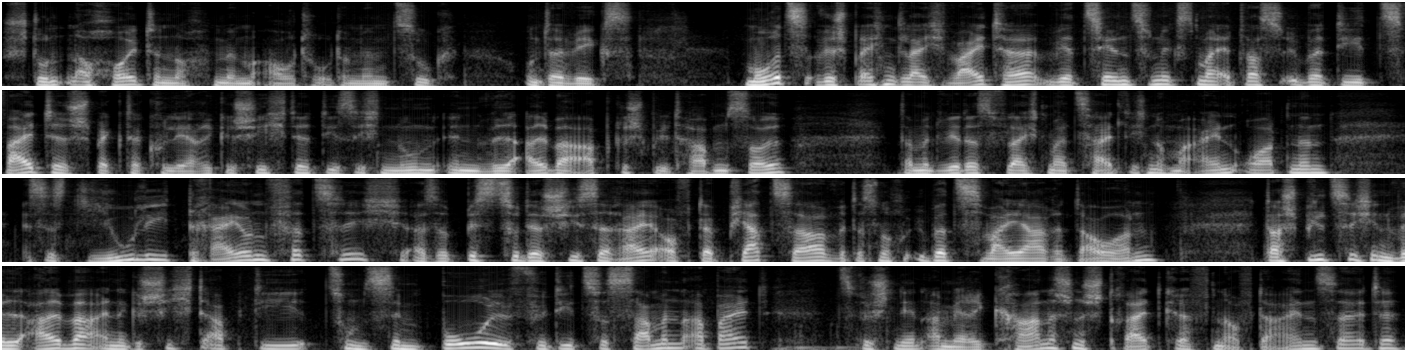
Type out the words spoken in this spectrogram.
Stunden auch heute noch mit dem Auto oder mit dem Zug unterwegs. Moritz, wir sprechen gleich weiter. Wir erzählen zunächst mal etwas über die zweite spektakuläre Geschichte, die sich nun in Villalba abgespielt haben soll damit wir das vielleicht mal zeitlich nochmal einordnen. Es ist Juli 43, also bis zu der Schießerei auf der Piazza wird es noch über zwei Jahre dauern. Da spielt sich in Villalba eine Geschichte ab, die zum Symbol für die Zusammenarbeit zwischen den amerikanischen Streitkräften auf der einen Seite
